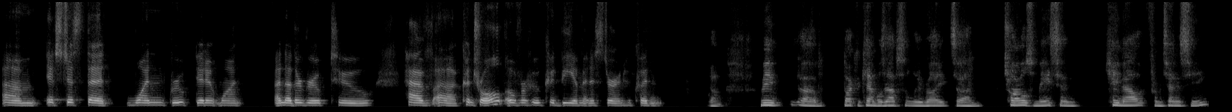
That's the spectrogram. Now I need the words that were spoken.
Um, it's just that one group didn't want another group to have uh, control over who could be a minister and who couldn't. Yeah. I mean uh, dr campbell's absolutely right. Um, charles mason came out from Tennessee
